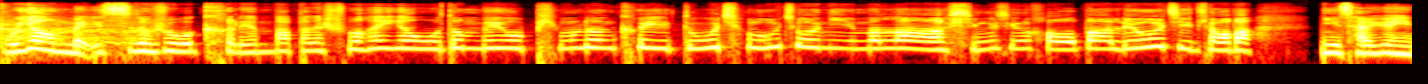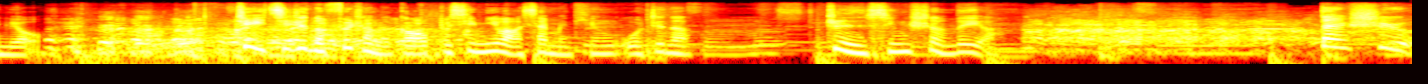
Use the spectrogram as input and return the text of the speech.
不要每次都是我可怜巴巴的说，哎呀，我都没有评论可以读，求求你们了，行行好吧，留几条吧，你才愿意留。这一期真的非常的高，不信你往下面听，我真的振兴甚慰啊。但是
